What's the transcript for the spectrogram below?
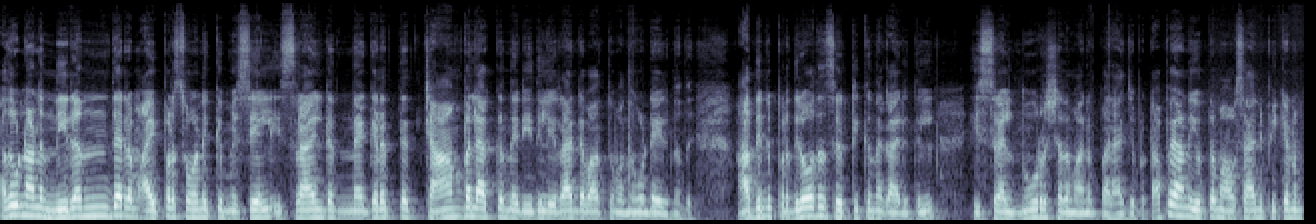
അതുകൊണ്ടാണ് നിരന്തരം ഹൈപ്പർസോണിക് മിസൈൽ ഇസ്രായേലിന്റെ നഗരത്തെ ചാമ്പലാക്കുന്ന രീതിയിൽ ഇറാന്റെ ഭാഗത്ത് വന്നുകൊണ്ടേയിരുന്നത്. അതിന് പ്രതിരോധം സൃഷ്ടിക്കുന്ന കാര്യത്തിൽ ഇസ്രായേൽ നൂറ് ശതമാനം പരാജയപ്പെട്ടു. അപ്പോഴാണ് യുദ്ധം അവസാനിപ്പിക്കണം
